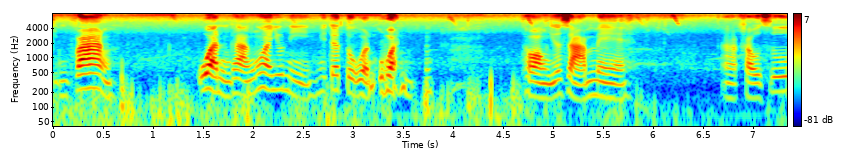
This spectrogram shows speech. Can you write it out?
กินฟางอ้วนค่ะงัวอยู่นี่มีแต่ตัวอ้วนอ้วนๆทองอยู่สามแม่เขาสู่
